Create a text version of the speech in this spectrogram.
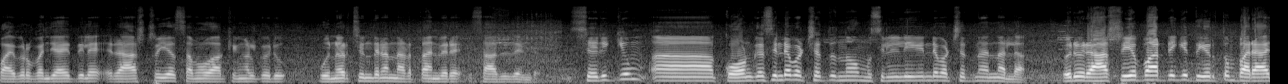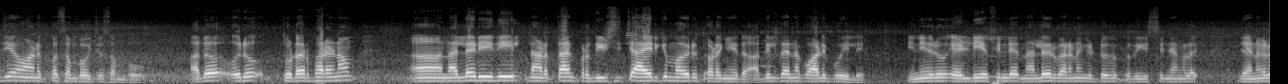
പൈബർ പഞ്ചായത്തിലെ രാഷ്ട്രീയ സമവാക്യങ്ങൾക്കൊരു പുനർചിന്തനം നടത്താൻ വരെ സാധ്യതയുണ്ട്. ശരിക്കും കോൺഗ്രസിന്റെ പക്ഷത്തു നിന്നോ മുസ്ലിം ലീഗിന്റെ പക്ഷത്തു നിന്നോ എന്നല്ല ഒരു രാഷ്ട്രീയ പാർട്ടിക്ക് തീർത്തും പരാജയമാണ് ഇപ്പോൾ സംഭവിച്ച സംഭവം. അത് ഒരു തുടർഭരണം നല്ല രീതിയിൽ നടത്താൻ പ്രതീക്ഷിച്ചായിരിക്കും അവർ തുടങ്ങിയത്. അതിൽ തന്നെ പാളിപ്പോയില്ലേ? ഇനിയൊരു എൽ ഡി എഫിന്റെ നല്ലൊരു ഭരണം കിട്ടുമെന്ന് പ്രതീക്ഷിച്ച് ഞങ്ങൾ ജനങ്ങൾ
